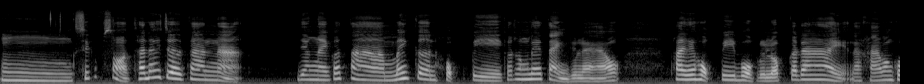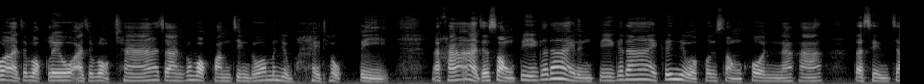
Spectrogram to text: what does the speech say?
อืมซิกสอดถ้าได้เจอกันน่ะ ยังไงก็ตามไม่เกิน6ปีก็ต้องได้แต่งอยู่แล้ว ภายใน 6 ปีบวกหรือลบก็ได้นะคะ บางคนอาจจะบอกเร็วอาจจะบอกช้าอาจารย์ก็บอกความจริงไปว่ามันอยู่ภายใน6ปีนะคะ อาจจะ 2 ปีก็ได้ 1 ปีก็ได้ขึ้นอยู่กับคน 2 คนนะคะตัดสินใจ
